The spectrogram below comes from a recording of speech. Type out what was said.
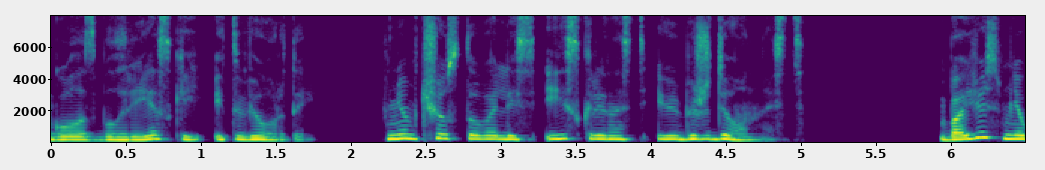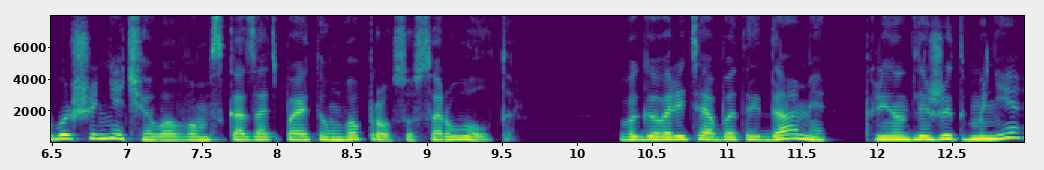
Голос был резкий и твердый. В нем чувствовались искренность и убежденность. «Боюсь, мне больше нечего вам сказать по этому вопросу, сэр Уолтер. Вы говорите об этой даме, принадлежит мне,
